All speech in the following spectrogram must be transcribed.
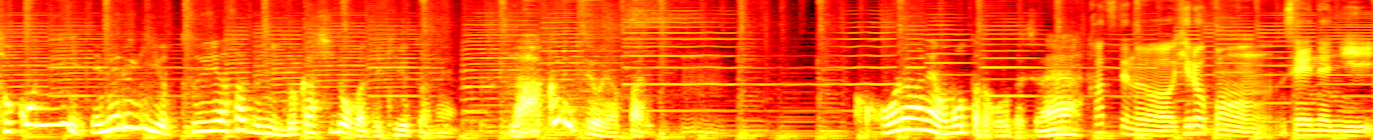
そこにエネルギーを費やさずに部下指導ができるとはね楽ですよやっぱり。これはね思ったところですね。かつてのヒロポン青年に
